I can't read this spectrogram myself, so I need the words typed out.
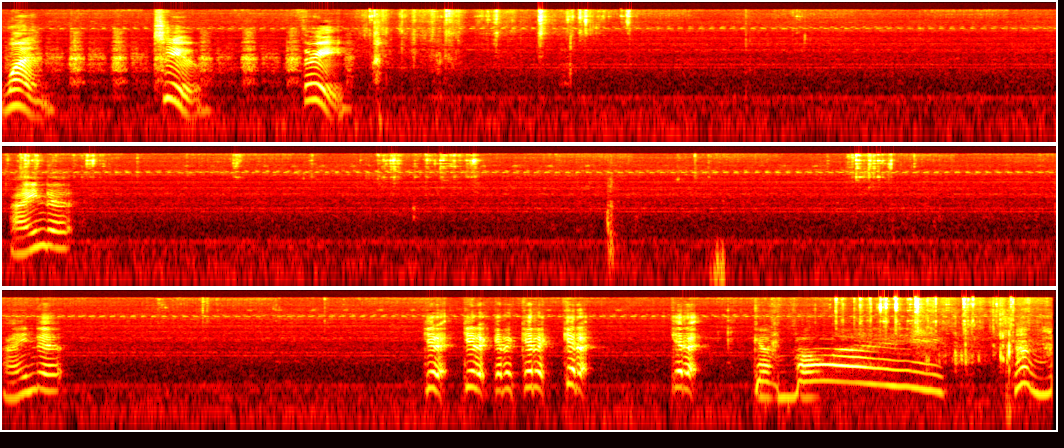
One, two, three. Find it. Find it. Get it, get it, get it, get it, get it. Get it. Good boy. Good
